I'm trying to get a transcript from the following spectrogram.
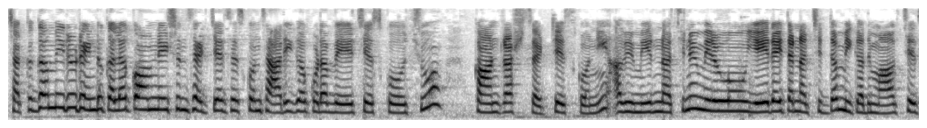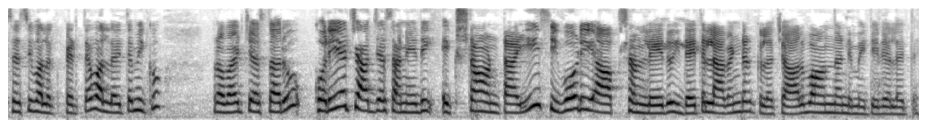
చక్కగా మీరు రెండు కలర్ కాంబినేషన్ సెట్ చేసేసుకొని సారీగా కూడా వేర్ చేసుకోవచ్చు. కాంట్రాస్ట్ సెట్ చేసుకొని. అవి మీరు నచ్చినవి మీరు ఏదైతే నచ్చిద్దో మీకు అది మార్క్ చేసేసి వాళ్ళకి పెడితే వాళ్ళైతే మీకు ప్రొవైడ్ చేస్తారు. కొరియర్ ఛార్జెస్ అనేది ఎక్స్ట్రా ఉంటాయి. సివోడి ఆప్షన్ లేదు. ఇదైతే లావెండర్ కలర్. చాలా బాగుందండి మెటీరియల్ అయితే.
